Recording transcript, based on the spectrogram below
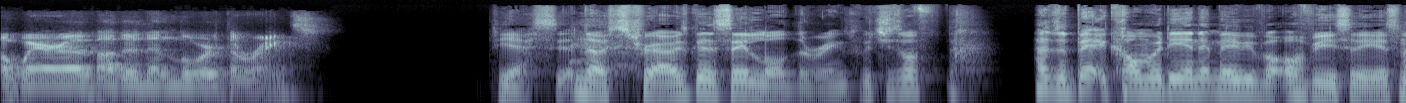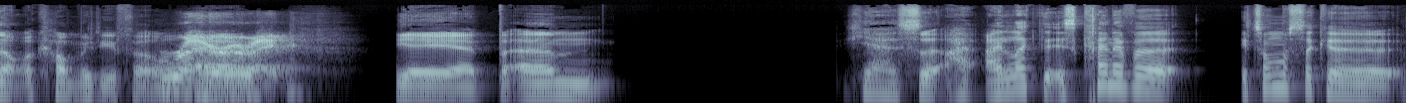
aware of other than Lord of the Rings. Yes, no, it's true. I was going to say Lord of the Rings, which is of- has a bit of comedy in it, maybe, but obviously it's not a comedy film. Right, right, Um, right. Yeah, yeah, yeah. But um, yeah. So I, I like that. It's kind of a. It's almost like a.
